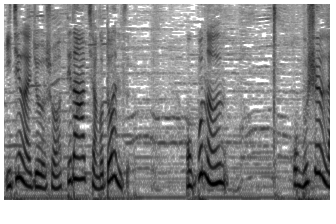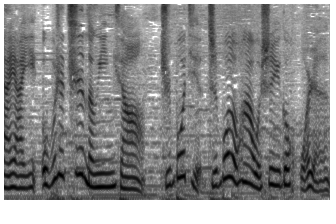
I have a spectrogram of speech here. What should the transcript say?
一进来就是说滴答讲个段子。我不能，我不是蓝牙音，我不是智能音箱，直播节直播的话，我是一个活人。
